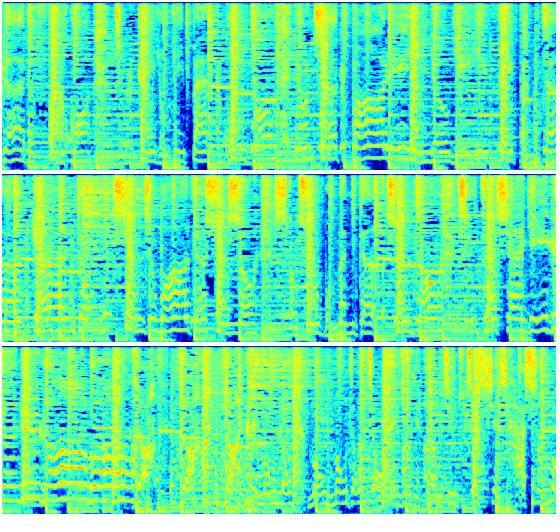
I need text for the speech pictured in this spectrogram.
热的发火，整个雨龙地板晃动，要让这个 party 拥有意义非凡的感动。你牵着我的双手，释放出我们的冲动，直到下一个日落。日朦胧，懵懵懂懂，有点分不清楚这是现实还是梦。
